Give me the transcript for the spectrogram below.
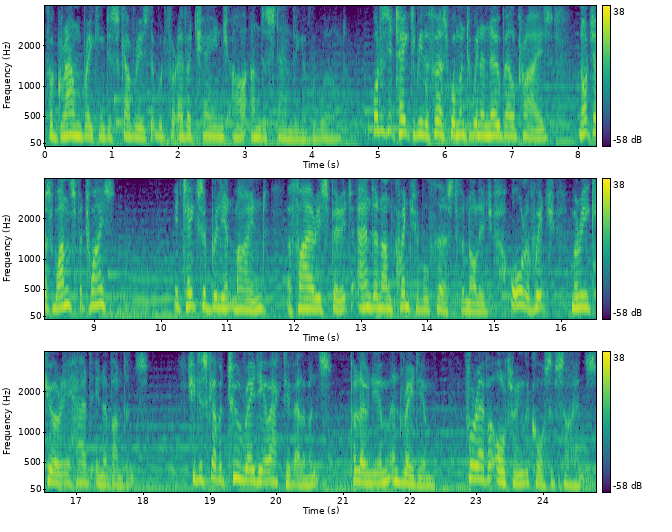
for groundbreaking discoveries that would forever change our understanding of the world. What does it take to be the first woman to win a Nobel Prize? Not just once, but twice? It takes a brilliant mind, a fiery spirit and an unquenchable thirst for knowledge, all of which Marie Curie had in abundance. She discovered two radioactive elements, polonium and radium, forever altering the course of science.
